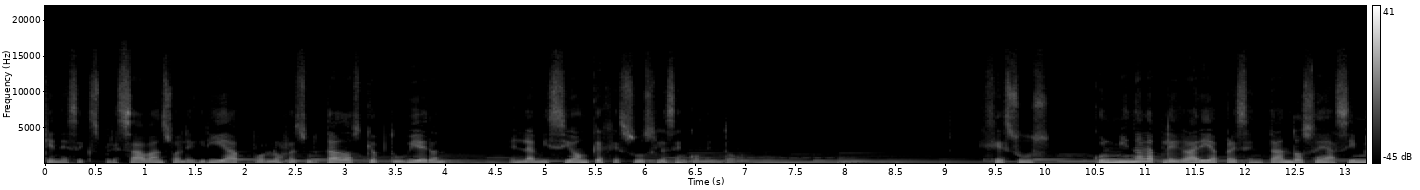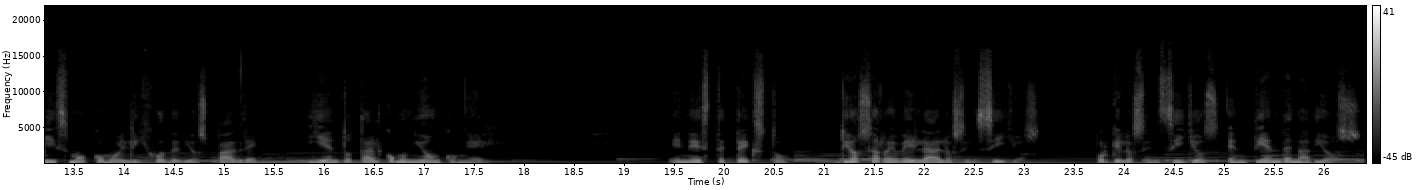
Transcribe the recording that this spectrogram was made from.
quienes expresaban su alegría por los resultados que obtuvieron en la misión que Jesús les encomendó. Jesús culmina la plegaria presentándose a sí mismo como el Hijo de Dios Padre y en total comunión con Él. En este texto, Dios se revela a los sencillos, porque los sencillos entienden a Dios,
